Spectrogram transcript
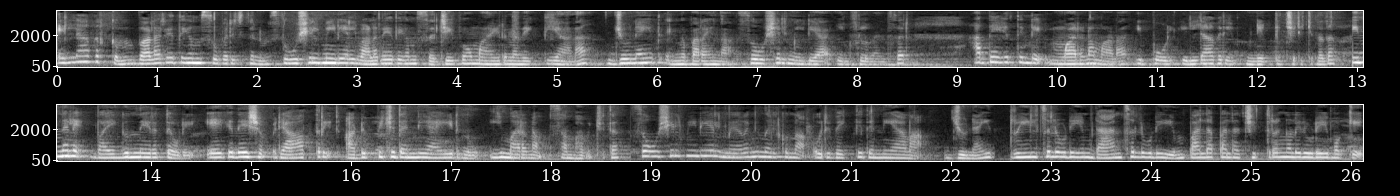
എല്ലാവർക്കും വളരെയധികം സുപരിചിതനും സോഷ്യൽ മീഡിയയിൽ വളരെയധികം സജീവവുമായിരുന്ന വ്യക്തിയാണ് ജുനൈദ് എന്ന് പറയുന്ന സോഷ്യൽ മീഡിയ ഇൻഫ്ലുവൻസർ. അദ്ദേഹത്തിന്റെ മരണമാണ് ഇപ്പോൾ എല്ലാവരെയും ഞെട്ടിച്ചിരിക്കുന്നത്. ഇന്നലെ വൈകുന്നേരത്തോടെ ഏകദേശം രാത്രി അടുപ്പിച്ചു തന്നെയായിരുന്നു ഈ മരണം സംഭവിച്ചത്. സോഷ്യൽ മീഡിയയിൽ നിറഞ്ഞു നിൽക്കുന്ന ഒരു വ്യക്തി തന്നെയാണ് ജുനൈദ്. റീൽസിലൂടെയും ഡാൻസിലൂടെയും പല പല ചിത്രങ്ങളിലൂടെയും ഒക്കെ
